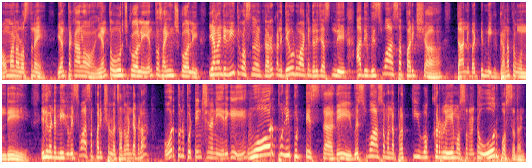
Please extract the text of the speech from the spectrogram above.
అవమానాలు వస్తున్నాయి ఎంతకాలం ఎంత ఊర్చుకోవాలి ఎంత సహించుకోవాలి ఇలాంటి రీతికి వస్తుంది అంటున్నారు. కానీ దేవుడు వాక్యం తెలియజేస్తుంది అది విశ్వాస పరీక్ష. దాన్ని బట్టి మీకు ఘనత ఉంది. ఎందుకంటే మీకు విశ్వాస పరీక్షల్లో చదవండి అక్కడ. ఓర్పును పుట్టించునని ఎరిగి ఓర్పుని పుట్టిస్తుంది. విశ్వాసం ఉన్న ప్రతి ఒక్కరిలో ఏమొస్తుందంట? ఓర్పు వస్తుందంట.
